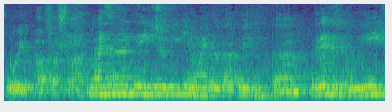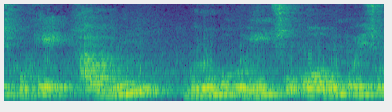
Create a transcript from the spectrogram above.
foi afastado. Mas eu não entendi o que o Wendel está perguntando. Preso político porque algum grupo político ou algum político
